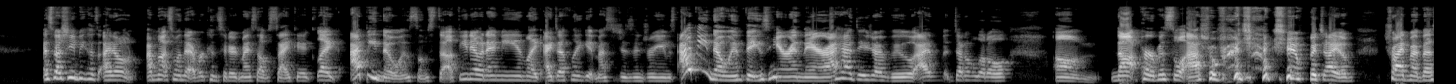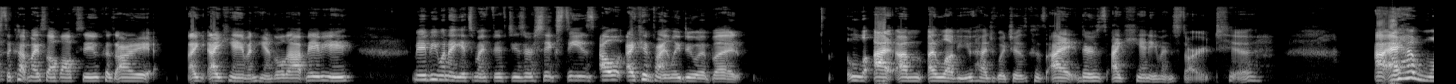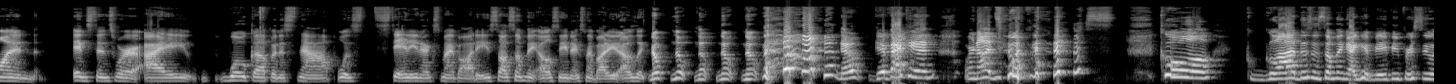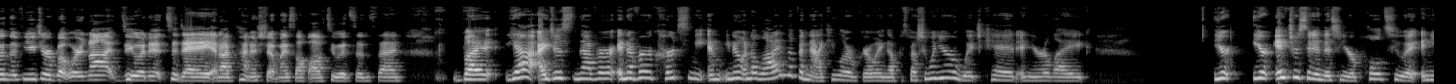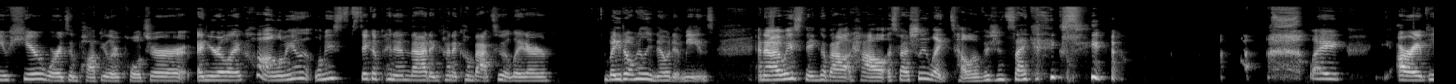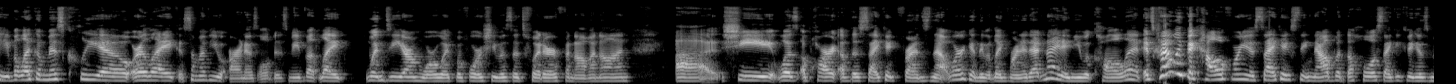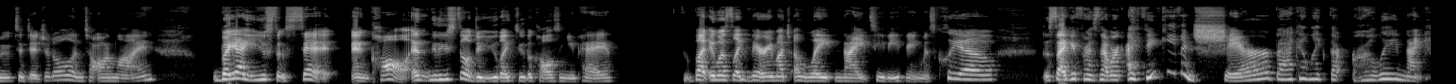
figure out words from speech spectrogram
especially because I don't, I'm not someone that ever considered myself psychic. Like, I be knowing some stuff, you know what I mean? Like, I definitely get messages and dreams. I be knowing things here and there. I have deja vu. I've done a little, um, not purposeful astral projection, which I have tried my best to cut myself off to because I, I, I can't even handle that. Maybe, maybe when I get to my 50s or 60s, I'll, I can finally do it, but I um I love you hedge witches because I there's I can't even start to I, I have one instance where I woke up in a snap, was standing next to my body, saw something else standing next to my body. I was like, nope, nope, nope, nope, nope, nope, get back in. We're not doing this. Cool. Glad this is something I can maybe pursue in the future, but we're not doing it today. And I've kind of shut myself off to it since then. But yeah, I just never, it never occurred to me. And, you know, and a lot in the vernacular of growing up, especially when you're a witch kid and you're like, you're you're interested in this and you're pulled to it and you hear words in popular culture and you're like, huh, let me let me stick a pin in that and kind of come back to it later. But you don't really know what it means. And I always think about how, especially like television psychics, you know, like RIP, but like a Miss Cleo, or like some of you aren't as old as me, but like when Dionne Warwick, before she was a Twitter phenomenon, uh, she was a part of the Psychic Friends Network and they would like run it at night and you would call in. It's kind of like the California Psychics thing now, but the whole psychic thing has moved to digital and to online. But yeah, you used to sit and call and you still do. You like do the calls and you pay. But it was like very much a late night TV thing. Miss Cleo, the Psychic Friends Network, I think even Cher back in like the early night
